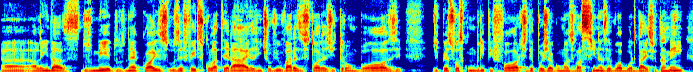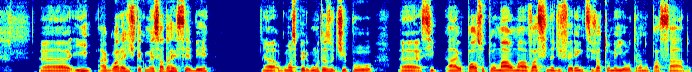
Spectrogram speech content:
Ah, além das, dos medos, né? Quais os efeitos colaterais? A gente ouviu várias histórias de trombose, de pessoas com gripe forte depois de algumas vacinas. Eu vou abordar isso também. Uh, e agora a gente tem começado a receber uh, algumas perguntas do tipo: uh, se ah, eu posso tomar uma vacina diferente se já tomei outra no passado?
